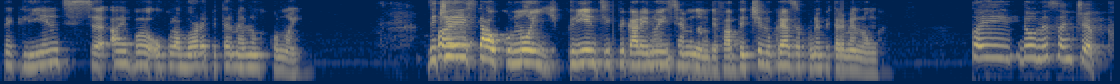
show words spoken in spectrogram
pe clienți să aibă o colaborare pe termen lung cu noi? De ce păi, stau cu noi, clienții pe care noi îi semnăm, de fapt? De ce lucrează cu noi pe termen lung? Păi, de unde să încep?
